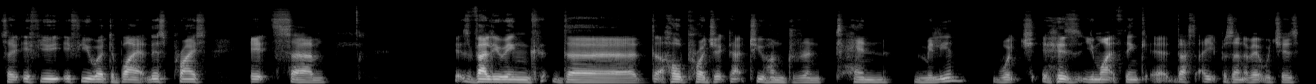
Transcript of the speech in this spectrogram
So if you if you were to buy at this price, it's um, it's valuing the the whole project at 210 million, which is you might think uh, that's eight percent of it, which is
